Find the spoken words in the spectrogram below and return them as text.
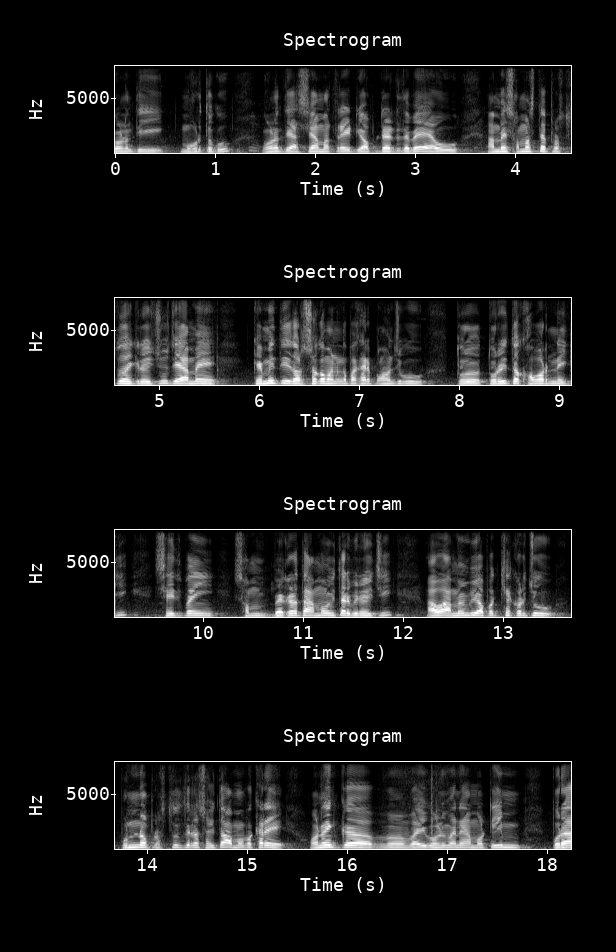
গণতি মুহূর্তকু গণতি আসা মাত্রে এটি অপডেট দেবে আমি সমস্ত প্রস্তুত হয়ে রয়েছু যে আমি କେମିତି ଦର୍ଶକମାନଙ୍କ ପାଖରେ ପହଞ୍ଚିବୁ ତ୍ୱରିତ ଖବର ନେଇକି ସେଇଥିପାଇଁ ବ୍ୟଗ୍ରତା ଆମ ଭିତରେ ବି ରହିଛି ଆଉ ଆମେ ବି ଅପେକ୍ଷା କରିଛୁ ପୂର୍ଣ୍ଣ ପ୍ରସ୍ତୁତିର ସହିତ ଆମ ପାଖରେ ଅନେକ ଭାଇ ଭଉଣୀମାନେ ଆମ ଟିମ୍ ପୁରା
